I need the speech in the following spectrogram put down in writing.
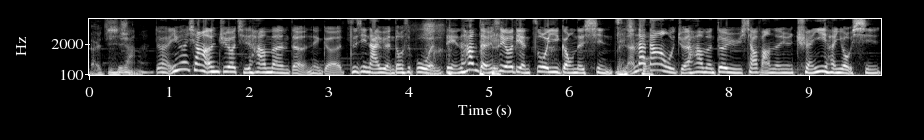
来进行。对，因为像 NGO，其实他们的那个资金来源都是不稳定，他们等于是有点做义工的性质。那当然，我觉得他们对于消防人员权益很有心，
